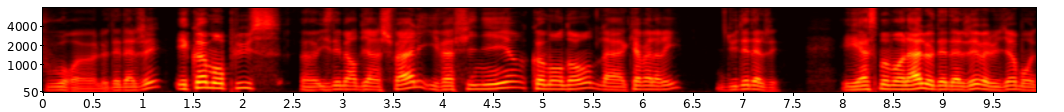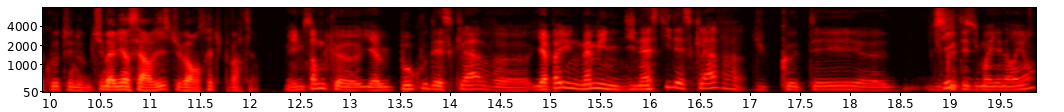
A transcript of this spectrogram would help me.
pour euh, le dé d'Alger. Et comme en plus euh, il se démerde bien à cheval, il va finir commandant de la cavalerie du dé d'Alger. Et à ce moment-là, le dé d'Alger va lui dire Bon, écoute, tu, m'as bien servi, si tu veux rentrer, tu peux partir. Mais il me semble qu'il y a eu beaucoup d'esclaves. euh, Il n'y a pas eu même une dynastie d'esclaves du côté, euh, du, Si. côté du Moyen-Orient?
